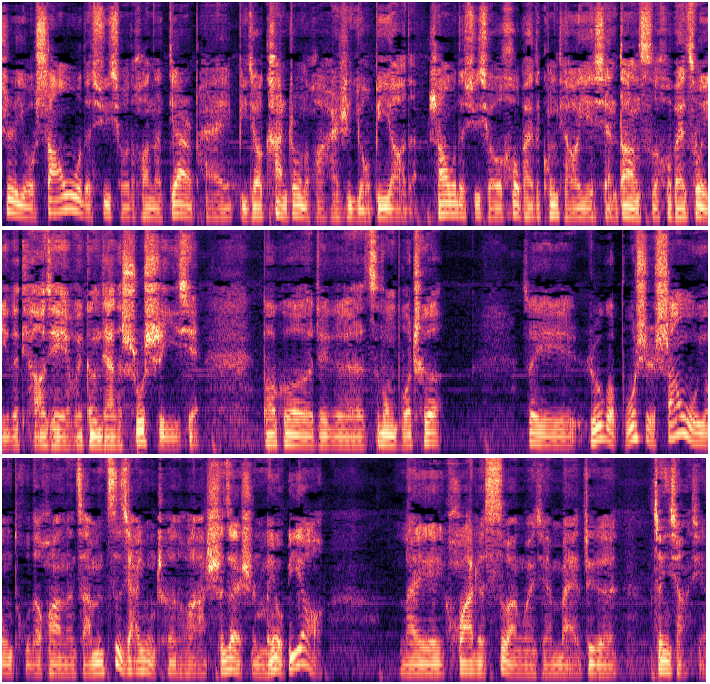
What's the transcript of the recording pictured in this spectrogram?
是有商务的需求的话呢，第二排比较看重的话还是有必要的。商务的需求，后排的空调也显档次，后排座椅的调节也会更加的舒适一些，包括这个自动泊车。所以，如果不是商务用途的话呢，咱们自家用车的话，实在是没有必要来花这四万块钱买这个尊享型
